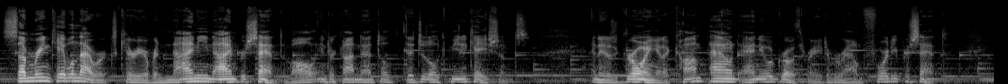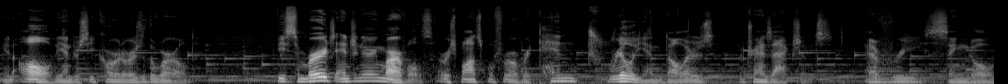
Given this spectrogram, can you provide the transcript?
Submarine cable networks carry over 99% of all intercontinental digital communications, and it is growing at a compound annual growth rate of around 40% in all the undersea corridors of the world. These submerged engineering marvels are responsible for over $10 trillion of transactions every single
